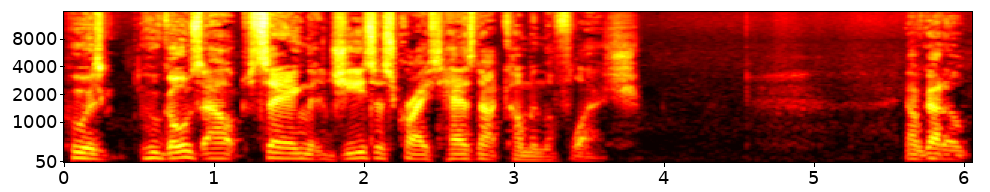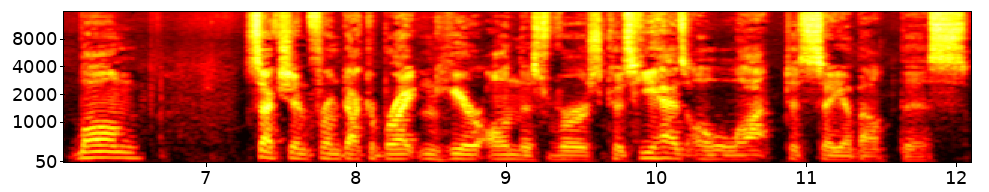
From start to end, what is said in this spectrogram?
who is who goes out saying that Jesus Christ has not come in the flesh. Now, I've got a long section from Dr. Brighton here on this verse because he has a lot to say about this.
